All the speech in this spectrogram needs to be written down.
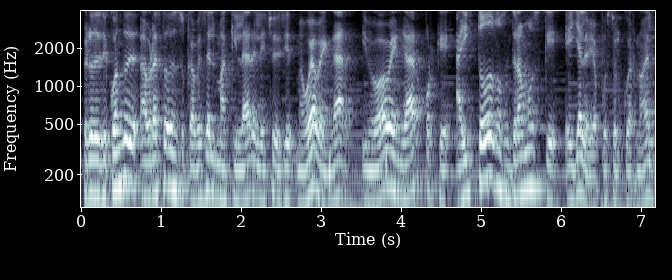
Pero ¿desde cuándo habrá estado en su cabeza el maquilar el hecho de decir, me voy a vengar? Y me voy a vengar porque ahí todos nos enteramos que ella le había puesto el cuerno a él.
